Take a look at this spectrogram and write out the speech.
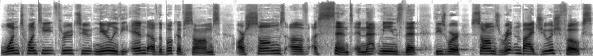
120 through to nearly the end of the book of Psalms are songs of ascent, and that means that these were psalms written by Jewish folks,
